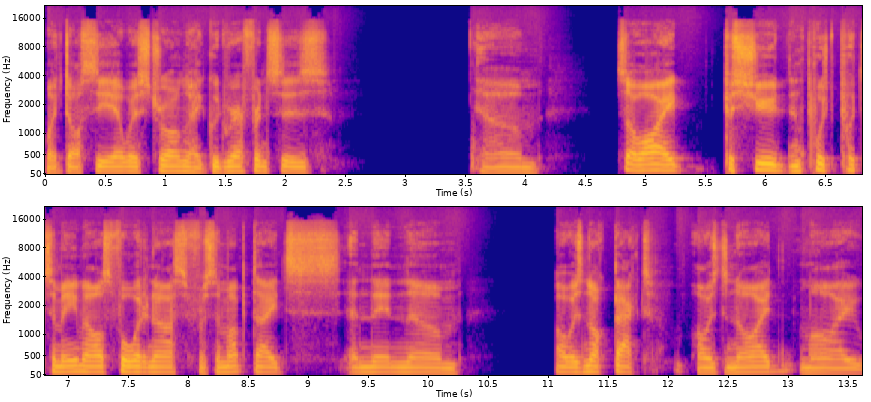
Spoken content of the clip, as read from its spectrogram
My dossier was strong. I had good references. Um, so I pursued and put put some emails forward and asked for some updates, and then um, I was knocked back. I was denied. My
